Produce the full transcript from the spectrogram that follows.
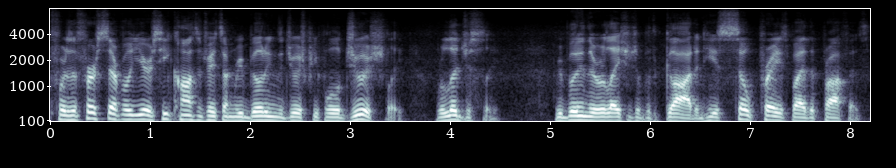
for the first several years, he concentrates on rebuilding the Jewish people Jewishly, religiously, rebuilding their relationship with God, and he is so praised by the prophets.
